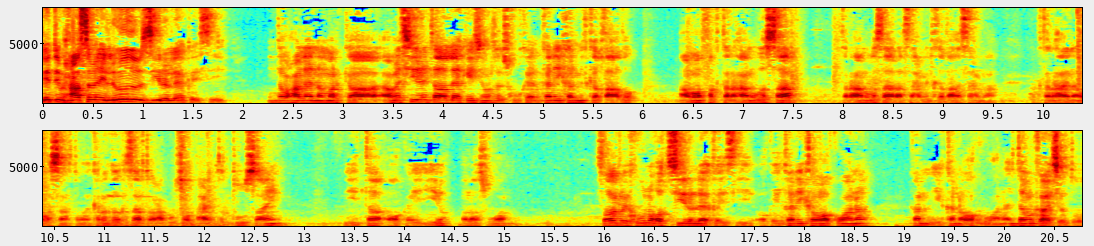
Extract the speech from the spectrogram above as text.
Kadib maxaa sameynaya? Labadooda zero la ekaysi inta waxaan leenaha marka ama zero intaad la ekaysin horta isku keen. Kan iyo kan mid ka qaado ama factor ahaan uga saar factor ahaan uga saara sax mid ka qaada sax maa factor ahaan uga saarto waay. Kan haddaad ka saarto waxaa ku soo baxay inta two sin theta okay iyo plus one. Sabab markay kuu noqoto zero la ekaysi okay kan iyo kan waa kuwaana kan iyo kanna waa kuwaana inta markaa haysato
